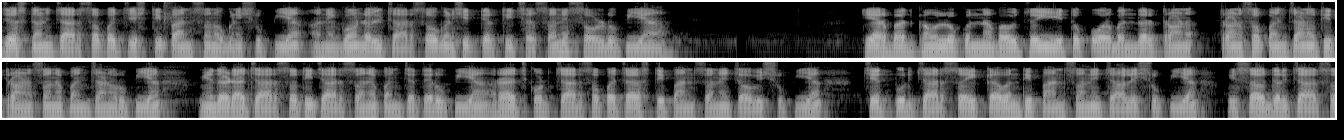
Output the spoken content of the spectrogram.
જસદણ ચારસો પચીસથી પાંચસો ઓગણીસ રૂપિયા અને ગોંડલ ચારસો ઓગણસિત્તેરથી છસો સોળ રૂપિયા. ત્યારબાદ ઘઉં ભાવ જોઈએ તો પોરબંદર ત્રણ, ત્રણસો પંચાણુંથી ત્રણસો ને પંચાણું રૂપિયા, મેદડા ચારસોથી ચારસો ને પંચોતેર રૂપિયા, રાજકોટ ચારસો પચાસથી પાંચસો ને ચોવીસ રૂપિયા જેતપુર ચારસો એકાવનથી પાંચસો ને ચાલીસ રૂપિયા વિસાવદર ચારસો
